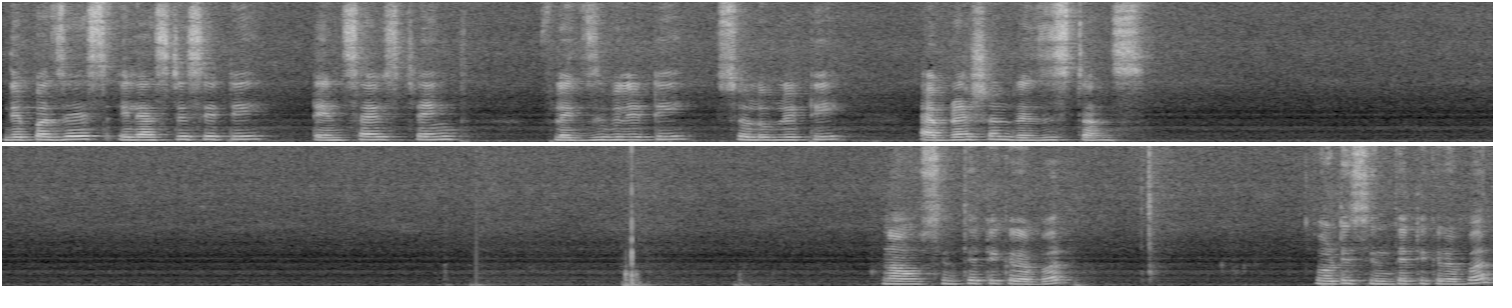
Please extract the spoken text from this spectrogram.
they possess elasticity, tensile strength, flexibility, solubility, abrasion resistance. Now synthetic rubber. What is synthetic rubber?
